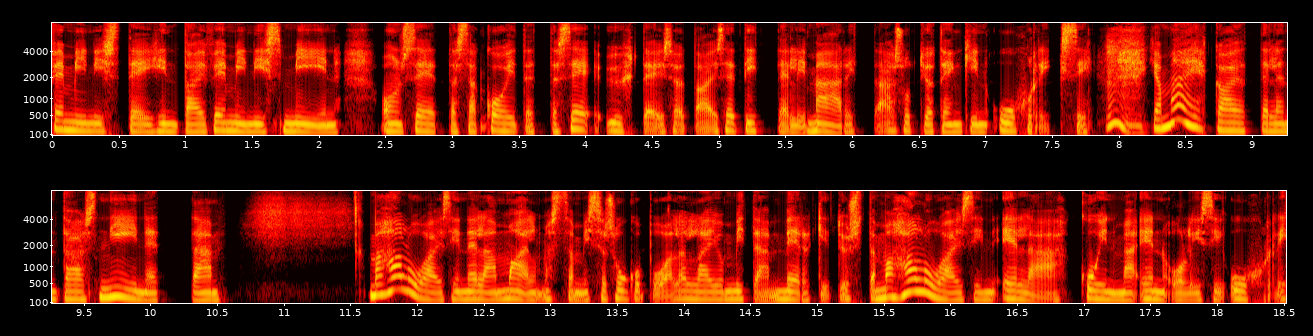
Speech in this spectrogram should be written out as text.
feministeihin tai feminismiin, on se, että sä koit, että se yhteisö tai se titteli määrittää sut jotenkin uhriksi. Mm. Ja mä ehkä ajattelen taas niin, että mä haluaisin elää maailmassa, missä sukupuolella ei ole mitään merkitystä. Mä haluaisin elää kuin mä en olisi uhri.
